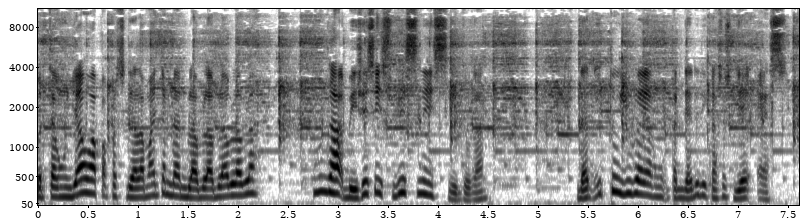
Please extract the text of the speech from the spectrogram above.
bertanggung jawab apa segala macam dan bla bla bla bla bla? Enggak, bisnis is bisnis gitu kan. Dan itu juga yang terjadi di kasus JS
